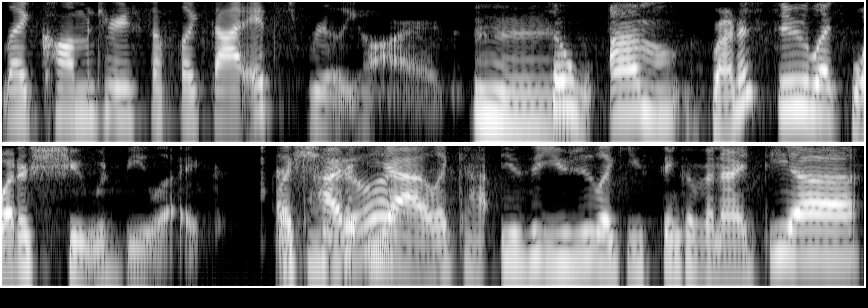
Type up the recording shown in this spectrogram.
Like commentary stuff like that. It's really hard. Mhm. So, um, run us through like what a shoot would be like. A Like how do shoot? yeah, like is it usually like you think of an idea,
